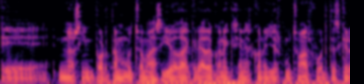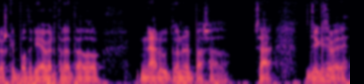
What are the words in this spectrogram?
eh, nos importan mucho más y Oda ha creado conexiones con ellos mucho más fuertes que los que podría haber tratado Naruto en el pasado. O sea, yo qué sé,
